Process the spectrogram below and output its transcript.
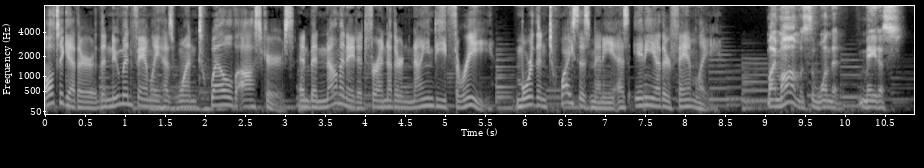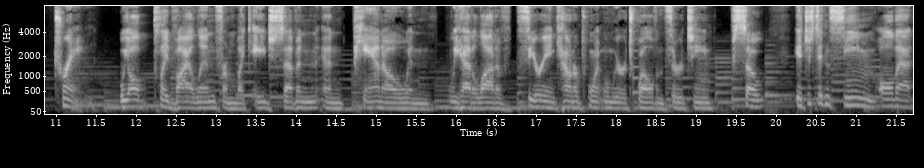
Altogether, the Newman family has won 12 Oscars and been nominated for another 93, more than twice as many as any other family. My mom was the one that made us train. We all played violin from like age seven and piano, and we had a lot of theory and counterpoint when we were 12 and 13. So it just didn't seem all that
